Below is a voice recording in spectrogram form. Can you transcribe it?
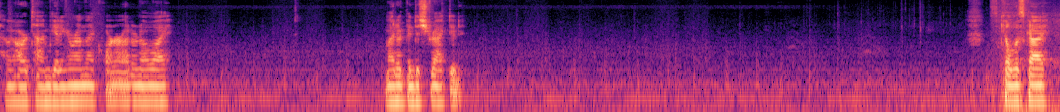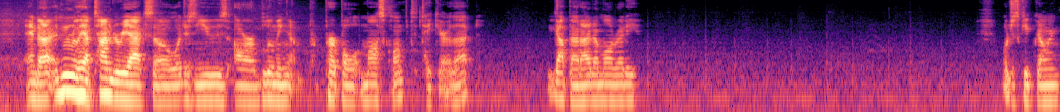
Having a hard time getting around that corner, I don't know why. Might have been distracted. Kill this guy. And uh, I didn't really have time to react, so we'll just use our blooming purple moss clump to take care of that. We got that item already. We'll just keep going.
